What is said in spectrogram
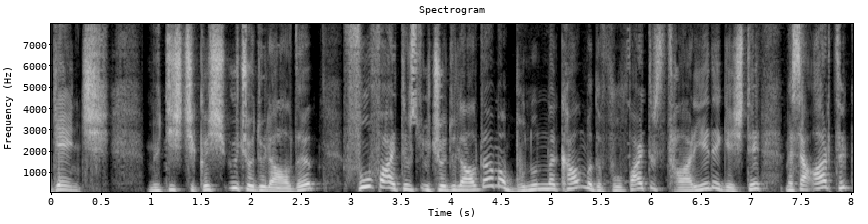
genç müthiş çıkış 3 ödül aldı. Foo Fighters 3 ödül aldı ama bununla kalmadı. Foo Fighters tarihe de geçti. Mesela artık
